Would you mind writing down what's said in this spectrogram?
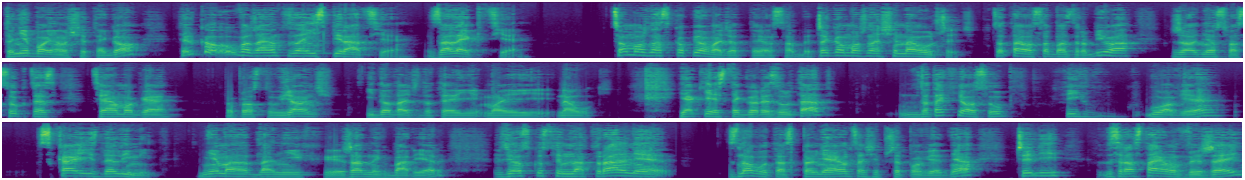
to nie boją się tego, tylko uważają to za inspirację, za lekcję. Co można skopiować od tej osoby? Czego można się nauczyć? Co ta osoba zrobiła, że odniosła sukces? Co ja mogę po prostu wziąć i dodać do tej mojej nauki? Jaki jest tego rezultat? Do takich osób w ich głowie sky is the limit nie ma dla nich żadnych barier. W związku z tym naturalnie znowu ta spełniająca się przepowiednia, czyli wzrastają wyżej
